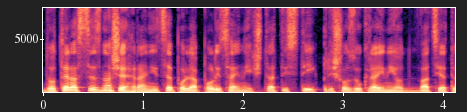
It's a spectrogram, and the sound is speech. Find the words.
Doteraz cez naše hranice podľa policajných štatistík prišlo z Ukrajiny od 24.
